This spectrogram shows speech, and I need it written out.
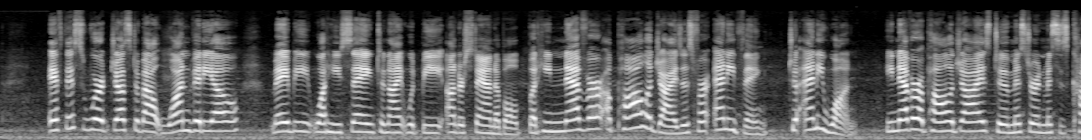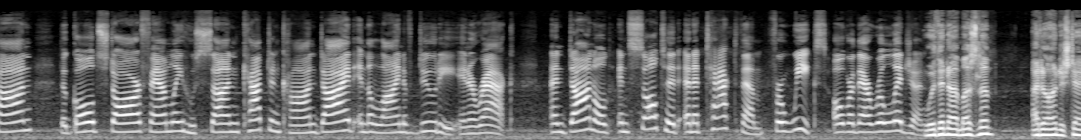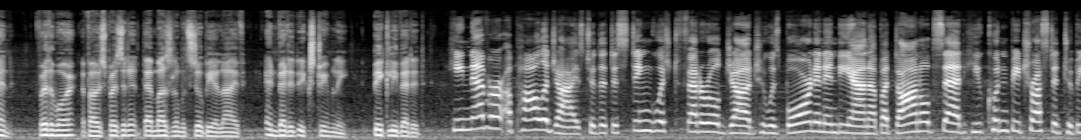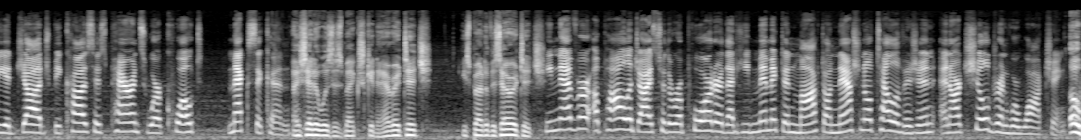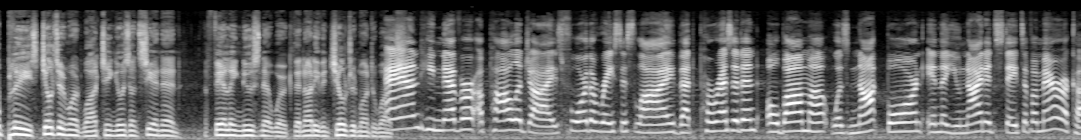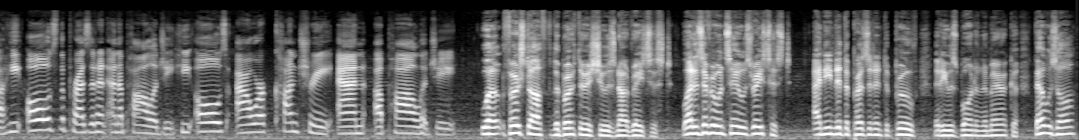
if this were just about one video, maybe what he's saying tonight would be understandable, but he never apologizes for anything to anyone. He never apologized to Mr. and Mrs. Khan, the Gold Star family whose son, Captain Khan, died in the line of duty in Iraq. And Donald insulted and attacked them for weeks over their religion. Were they not Muslim? I don't understand. Furthermore, if I was president, that Muslim would still be alive and vetted extremely. Bigly vetted. He never apologized to the distinguished federal judge who was born in Indiana, but Donald said he couldn't be trusted to be a judge because his parents were, quote, Mexican. I said it was his Mexican heritage. He's proud of his heritage. He never apologized to the reporter that he mimicked and mocked on national television and our children were watching. Oh, please. Children weren't watching. It was on CNN, a failing news network that not even children want to watch. And he never apologized for the racist lie that President Obama was not born in the United States of America. He owes the president an apology. He owes our country an apology. Well, first off, the birther issue is not racist. Why does everyone say it was racist? I needed the president to prove that he was born in America. That was all.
